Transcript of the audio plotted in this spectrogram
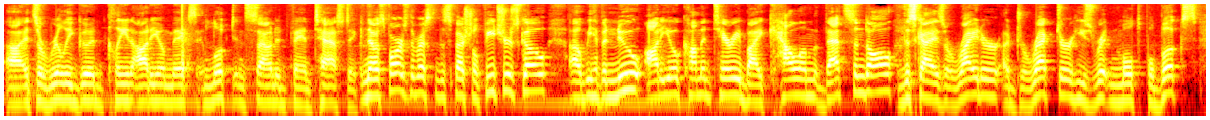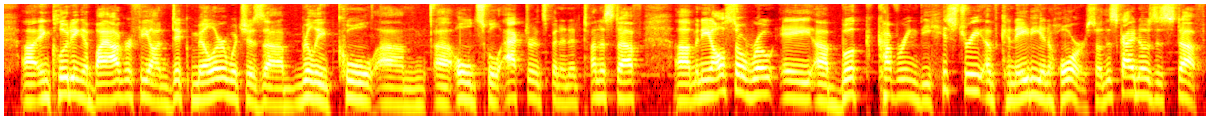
uh, it's a really good, clean audio mix. It looked and sounded fantastic. Now, as far as the rest of the special features go, uh, we have a new audio commentary by Caelum Vatnsdal. This guy is a writer, a director. He's written multiple books, uh, including a biography on Dick Miller, which is a really cool um, uh, old school actor that's been in a ton of stuff. Um, and he also wrote a, uh, book covering the history of Canadian horror. So this guy knows his stuff.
